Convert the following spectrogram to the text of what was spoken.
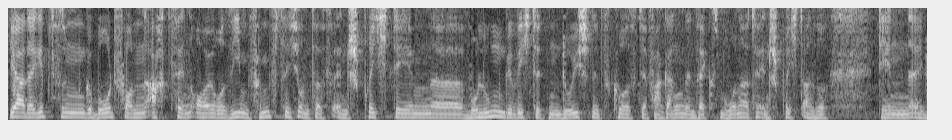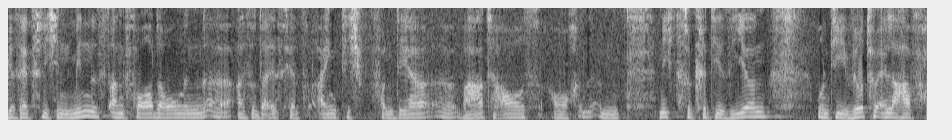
Ja, da gibt es ein Gebot von 18,57 Euro und das entspricht dem äh, volumengewichteten Durchschnittskurs der vergangenen sechs Monate, entspricht also den äh, gesetzlichen Mindestanforderungen. Äh, also da ist jetzt eigentlich von der äh, Warte aus auch ähm, nichts zu kritisieren. Und die virtuelle HV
